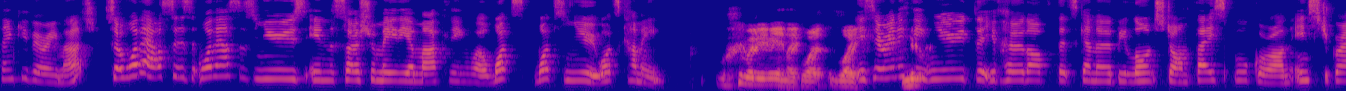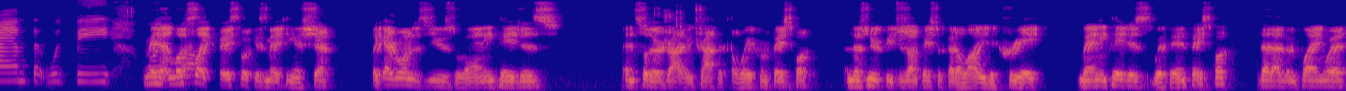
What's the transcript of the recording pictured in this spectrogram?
Thank you very much. So what else is what else is news in the social media marketing world? What's what's new? What's coming? what do you mean? Like what? Like Is there anything new that you've heard of that's going to be launched on Facebook or on Instagram that would be? I mean, it looks like Facebook is making a shift. Like everyone has used landing pages, and so they're driving traffic away from Facebook. And there's new features on Facebook that allow you to create landing pages within Facebook that I've been playing with.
